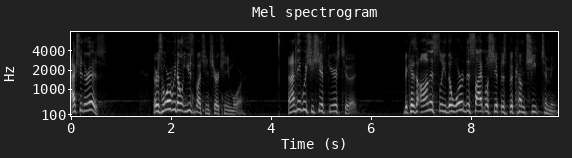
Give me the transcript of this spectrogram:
Actually, there is. There's a word we don't use much in church anymore. And I think we should shift gears to it. Because honestly, the word discipleship has become cheap to me.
